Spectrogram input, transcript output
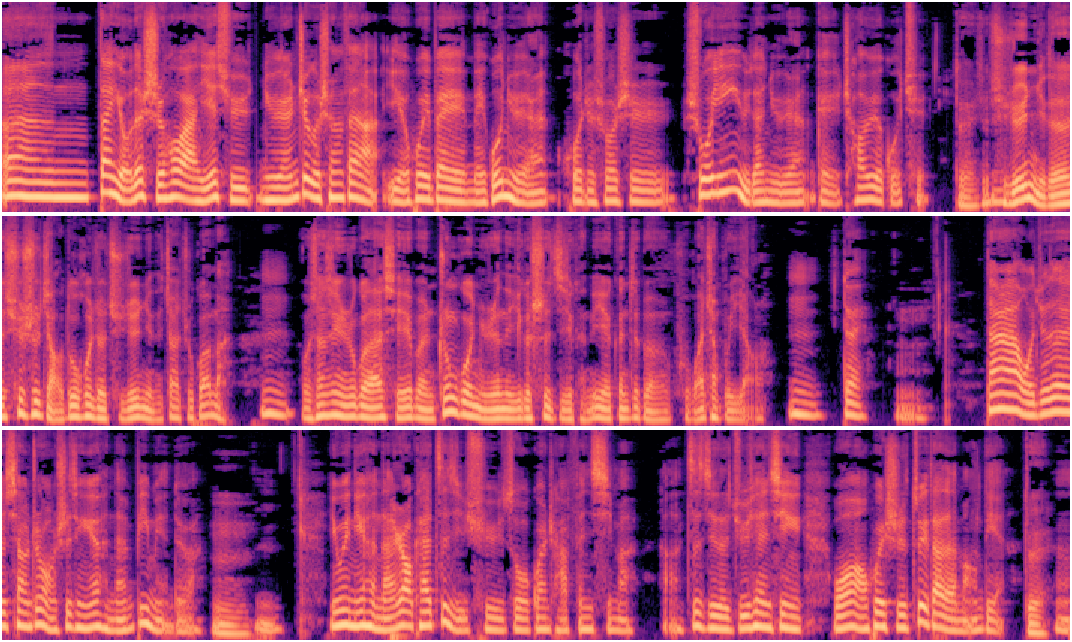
嗯，但有的时候啊，也许女人这个身份啊，也会被美国女人或者说是说英语的女人给超越过去。对，就取决于你的叙事角度，或者取决于你的价值观嘛。嗯我相信，如果来写一本中国女人的一个事迹，肯定也跟这本完全不一样了。嗯，对。嗯当然，我觉得像这种事情也很难避免，对吧？嗯嗯因为你很难绕开自己去做观察分析嘛，啊，自己的局限性往往会是最大的盲点。对，嗯，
